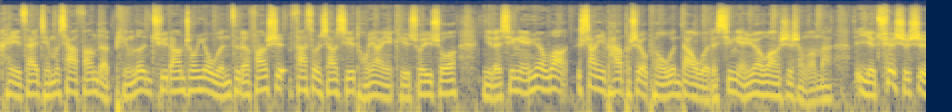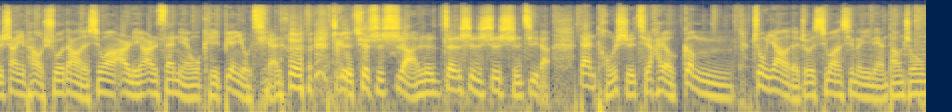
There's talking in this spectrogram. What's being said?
可以在节目下方的评论区当中用文字的方式发送消息，同样也可以说一说你的新年愿望。上一趴不是有朋友问到我的新年愿望是什么吗？也确实是上一趴我说到的，希望二零二三年我可以变有钱，呵呵这个也确实是啊，是真是是实际的。但同时，其实还有更重要的，就是希望新的一年当中，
